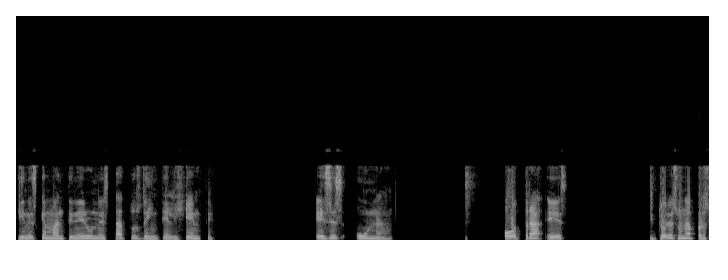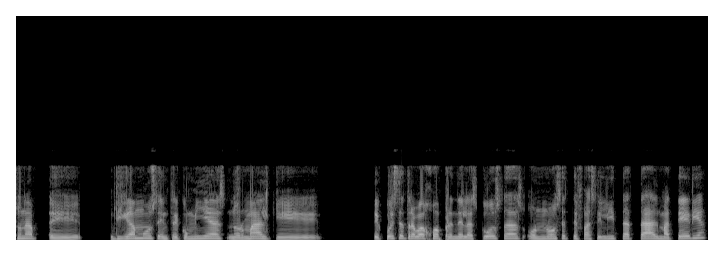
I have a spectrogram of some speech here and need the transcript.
Tienes que mantener un estatus de inteligente. Esa es una. Otra es, si tú eres una persona, eh, digamos, entre comillas, normal, que te cuesta trabajo aprender las cosas o no se te facilita tal materia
